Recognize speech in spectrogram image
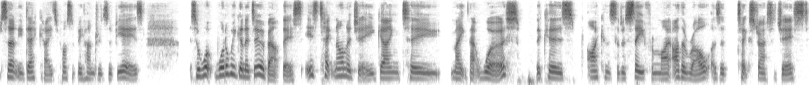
certainly decades, possibly hundreds of years. So, what, what are we going to do about this? Is technology going to make that worse? Because I can sort of see from my other role as a tech strategist,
